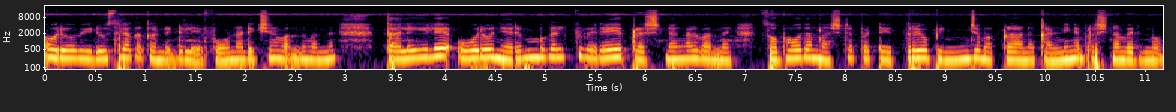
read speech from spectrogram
ഓരോ വീഡിയോസിലൊക്കെ കണ്ടിട്ടില്ലേ? ഫോൺ അഡിക്ഷൻ വന്ന് വന്ന് തലയിലെ ഓരോ ഞരമ്പുകൾക്ക് വരെ പ്രശ്നങ്ങൾ വന്ന് സ്വബോധം നഷ്ടപ്പെട്ട എത്രയോ പിഞ്ചു മക്കളാണ് കണ്ണിന് പ്രശ്നം വരുന്നു.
